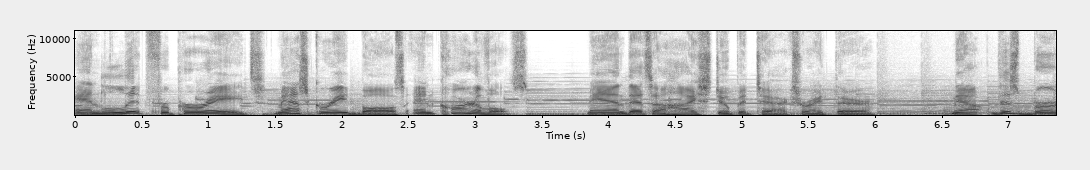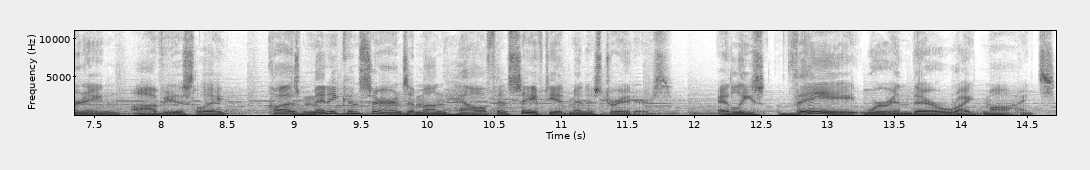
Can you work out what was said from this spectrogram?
and lit for parades, masquerade balls, and carnivals. Man, that's a high stupid tax right there. Now, this burning, obviously, caused many concerns among health and safety administrators. At least they were in their right minds.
